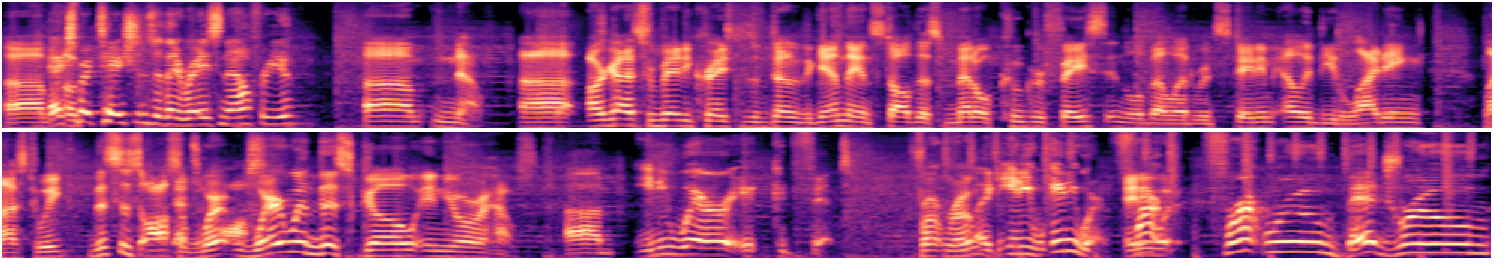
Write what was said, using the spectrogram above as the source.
Um, Expectations are they raised now for you? Um, no. Uh, our guys from Vandy Creations have done it again. They installed this metal cougar face in the LaVell Edwards Stadium, LED lighting last week. This is awesome. That's where awesome. where would this go in your house? Um, anywhere it could fit. Front room? Like any anywhere. Front, Anywhere. front room, bedroom,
